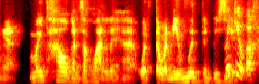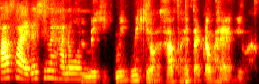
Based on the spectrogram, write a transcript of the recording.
เนี่ย ไม่เท่ากันสักวันเลยฮะวันแต่วันนี้มืดเป็นพิเศษไม่เกี่ยวกับค่าไฟด้วยใช่ไหมคะนนท์ไม่ไม่ไม่เกี่ยวกับค่าไฟแต่ก็แพงอยู่ครับ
